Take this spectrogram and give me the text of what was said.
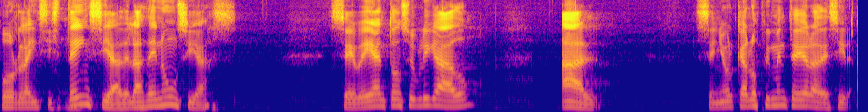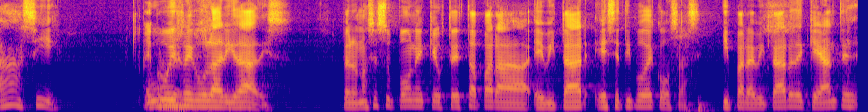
por la insistencia de las denuncias, se vea entonces obligado al señor Carlos Pimentel a decir, ah, sí, hubo irregularidades, pero no se supone que usted está para evitar ese tipo de cosas y para evitar de que antes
